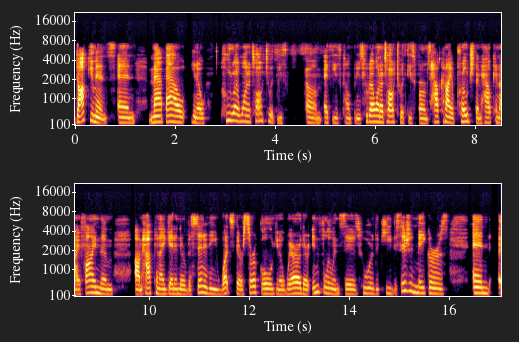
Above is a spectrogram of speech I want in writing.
documents and map out, you know, who do I want to talk to at these um, at these companies? Who do I want to talk to at these firms? How can I approach them? How can I find them? Um, how can I get in their vicinity? What's their circle? You know, where are their influences? Who are the key decision makers? And uh,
